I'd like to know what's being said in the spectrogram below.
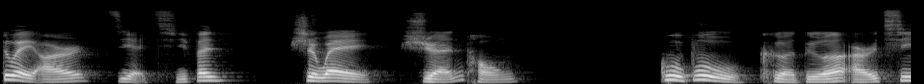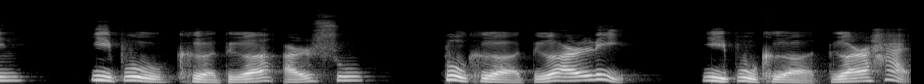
对而解其分，是谓玄同。故不可得而亲。亦不可得而疏，不可得而利，亦不可得而害，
